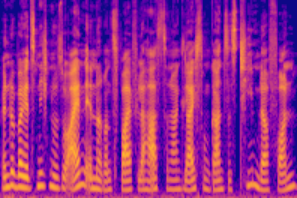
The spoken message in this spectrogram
Wenn du aber jetzt nicht nur so einen inneren Zweifler hast, sondern gleich so ein ganzes Team davon,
